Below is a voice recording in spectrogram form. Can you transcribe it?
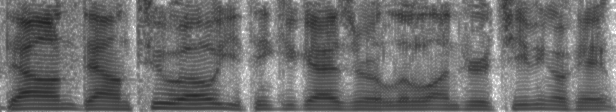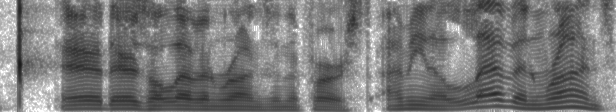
Down down 2-0. You think you guys are a little underachieving? Okay, there, there's 11 runs in the first. I mean, 11 runs.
